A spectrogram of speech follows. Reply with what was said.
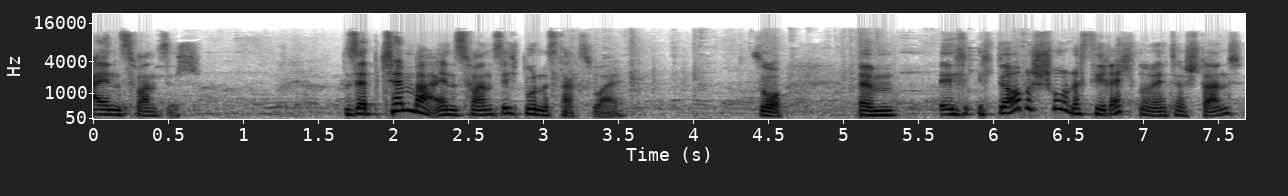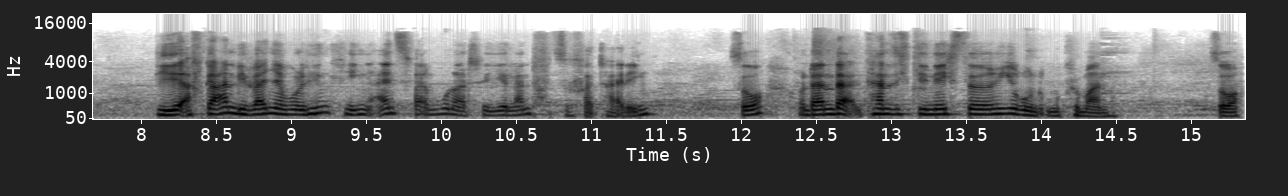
21. September 21 Bundestagswahl. So, ähm, ich, ich glaube schon, dass die Rechnung dahinter stand. Die Afghanen, die werden ja wohl hinkriegen, ein, zwei Monate ihr Land zu verteidigen. So, und dann da kann sich die nächste Regierung drum kümmern. So,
